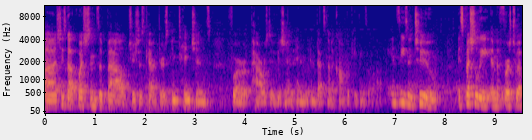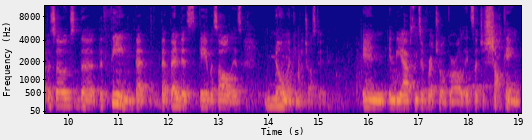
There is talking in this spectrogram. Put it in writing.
uh, she's got questions about Trisha's character's intentions for powers division, and, and that's going to complicate things a lot. In season two, especially in the first two episodes, the the theme that that Bendis gave us all is no one can be trusted. In in the absence of Retro Girl, it's such a shocking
